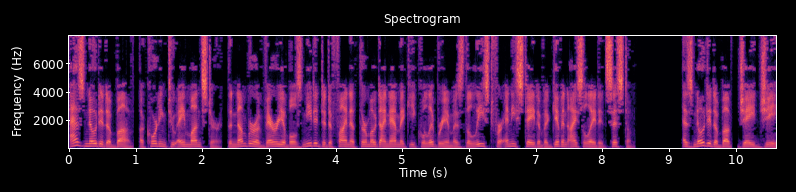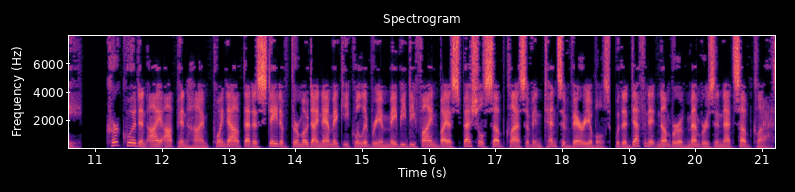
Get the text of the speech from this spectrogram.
As noted above, according to A. Munster, the number of variables needed to define a thermodynamic equilibrium is the least for any state of a given isolated system. As noted above, J.G. Kirkwood and I. Oppenheim point out that a state of thermodynamic equilibrium may be defined by a special subclass of intensive variables, with a definite number of members in that subclass.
